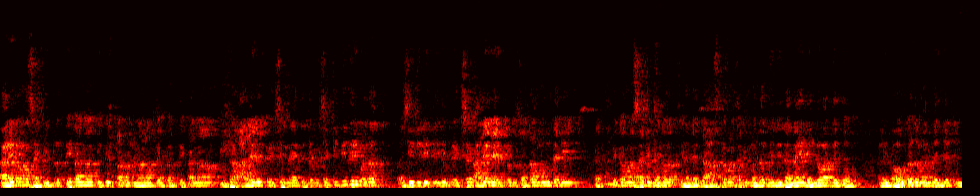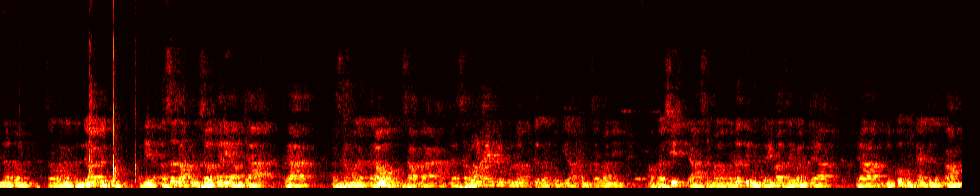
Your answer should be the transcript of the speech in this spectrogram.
कार्यक्रमासाठी प्रत्येकानं तिकीट काढून म्हणा किंवा प्रत्येकानं इथं आलेले प्रेक्षक नाही त्याच्यापेक्षा कितीतरी मदत अशी दिली की जे प्रेक्षक आले नाहीत पण स्वतः म्हणून त्यांनी या कार्यक्रमासाठी मदत ह्या त्यांच्या आश्रमासाठी मदत दिली. त्यांनाही धन्यवाद देतो. आणि भाऊ कदम आणि त्यांच्या टीमला पण सर्वांना धन्यवाद देतो. आणि असंच आपण सहकार्य आमच्या या आश्रमाला करावं असं आपला आपल्या सर्वांनाही मी मुलं व्यक्त करतो की आपण सर्वांनी आपण अशीच आश्रमाला मदत देऊन गरिबा सेवांच्या या दुःख पुसण्याचं जे काम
